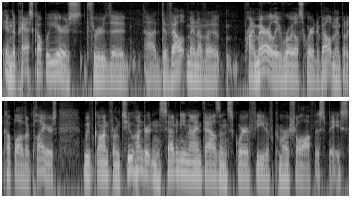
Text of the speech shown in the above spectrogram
in the past couple years, through the uh, development of a primarily Royal Square development, but a couple other players, we've gone from 279,000 square feet of commercial office space.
